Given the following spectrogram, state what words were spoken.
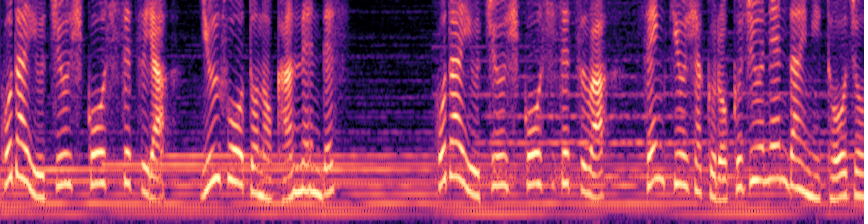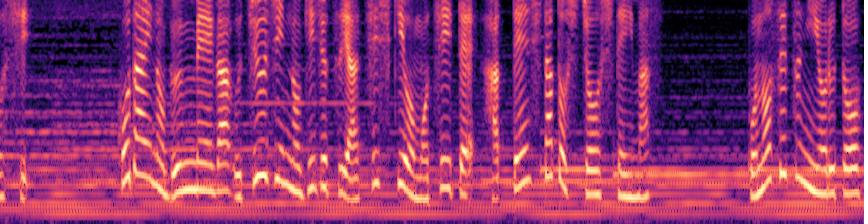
古代宇宙飛行施設や UFO との関連です。古代宇宙飛行施設は1960年代に登場し、古代の文明が宇宙人の技術や知識を用いて発展したと主張しています。この説によると、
